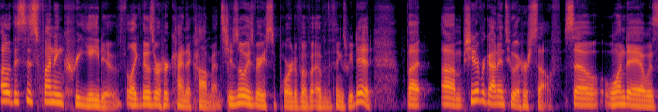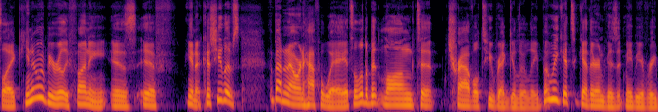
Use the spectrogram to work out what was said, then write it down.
oh, this is fun and creative. Like those were her kind of comments. She was always very supportive of, of the things we did, but um, she never got into it herself. So one day I was like, you know, what would be really funny is if you know, because she lives about an hour and a half away. It's a little bit long to travel to regularly, but we get together and visit maybe every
